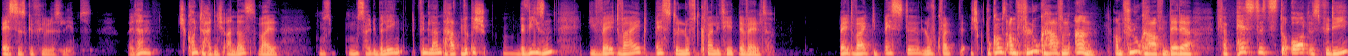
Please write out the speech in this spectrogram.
bestes Gefühl des Lebens. Weil dann, ich konnte halt nicht anders, weil du musst halt überlegen, Finnland hat wirklich bewiesen, die weltweit beste Luftqualität der Welt. Weltweit die beste Luftqualität. Du kommst am Flughafen an, am Flughafen, der der verpestetste Ort ist für die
